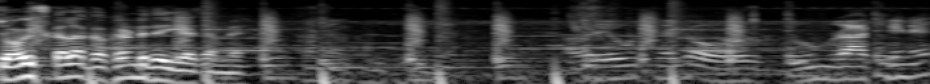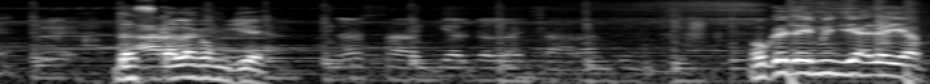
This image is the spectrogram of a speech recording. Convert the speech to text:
ચોવીસ કલાક અખંડ થઈ ગયા છે અમને. હવે એવું છે કે રૂમ રાખીને દસ કલાક ઊંઘીએ. દસ અગિયાર કલાક આરામથી ઓકે જયમીનજી આ જઈએ આપ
